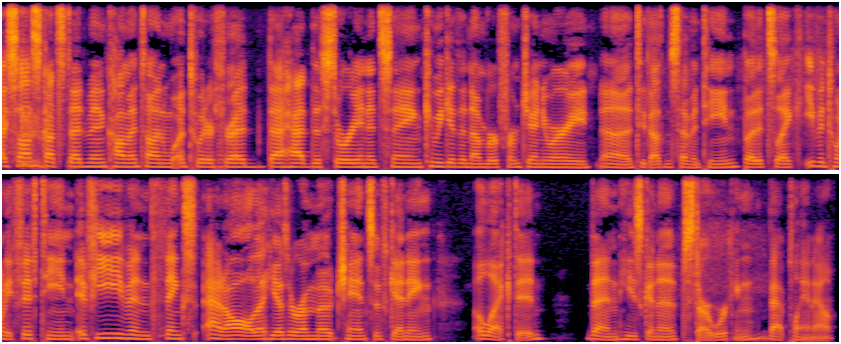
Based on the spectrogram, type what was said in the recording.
I saw Scott Stedman comment on a Twitter thread that had this story in it saying, "Can we get the number from January uh, 2017?" But it's like even 2015. If he even thinks at all that he has a remote chance of getting elected, then he's gonna start working that plan out.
